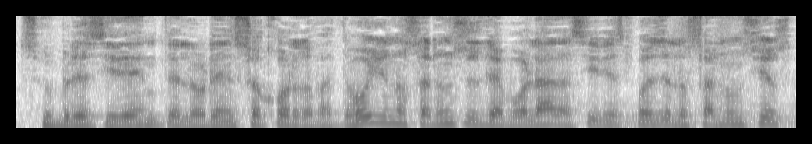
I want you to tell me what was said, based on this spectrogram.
su presidente Lorenzo Córdoba. Te voy a unos anuncios de volada, así después de los anuncios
